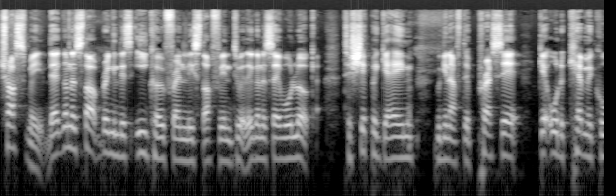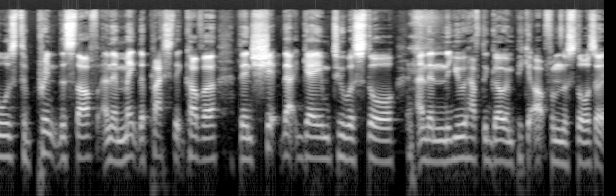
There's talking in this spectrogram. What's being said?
Trust me, they're gonna start bringing this eco-friendly stuff into it. They're gonna say, "Well, look, to ship a game, we're gonna have to press it, get all the chemicals to print the stuff, and then make the plastic cover, then ship that game to a store, and then you have to go and pick it up from the store. So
